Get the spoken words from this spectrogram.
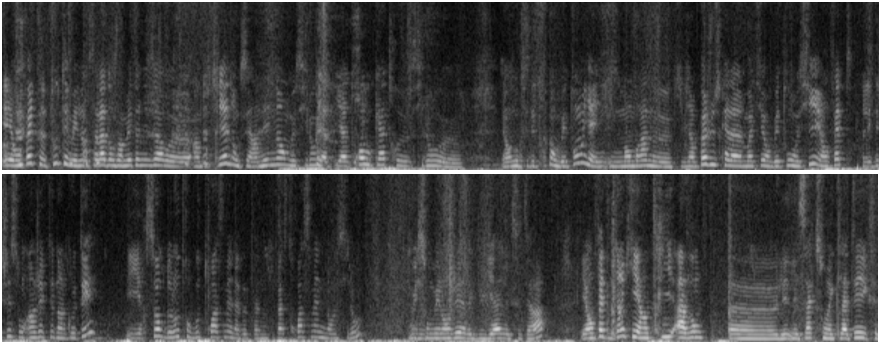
Et en fait, tout est mélangé. Ça va dans un méthaniseur euh, industriel, donc c'est un énorme silo. Il y a, 3 ou 4 silos. euh, et donc c'est des trucs en béton. Il y a une, membrane euh, qui vient pas jusqu'à la moitié en béton aussi. Et en fait, les déchets sont injectés d'un côté et ils ressortent de l'autre au bout de 3 semaines à peu près. Donc ils passent 3 semaines dans le silo où ils sont mélangés avec du gaz, etc. Et en fait, bien qu'il y ait un tri avant, euh, les, les sacs sont éclatés, etc.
